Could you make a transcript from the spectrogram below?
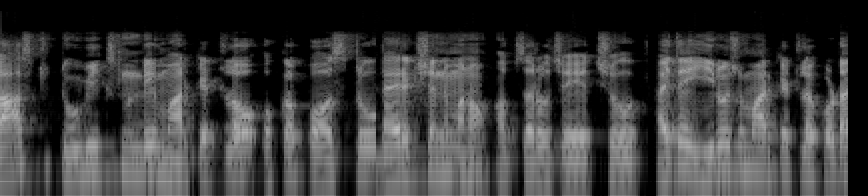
లాస్ట్ టూ వీక్స్ నుండి మార్కెట్లో ఒక పాజిటివ్ డైరెక్షన్ని మనం అబ్జర్వ్ చేయొచ్చు. అయితే ఈ రోజు మార్కెట్లో కూడా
